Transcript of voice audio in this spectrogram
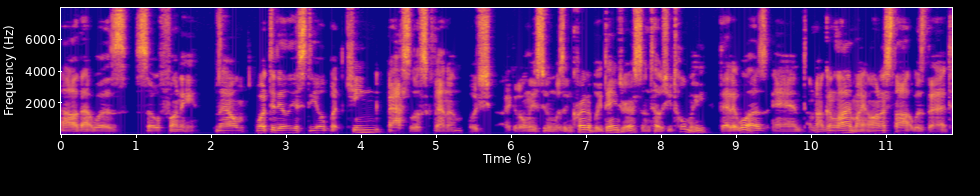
oh, that was so funny. Now, what did Illia steal but King Basilisk venom, which I could only assume was incredibly dangerous until she told me that it was, and I'm not gonna lie, my honest thought was that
